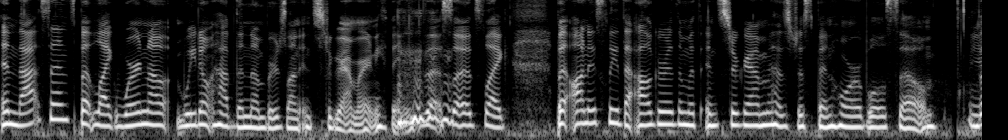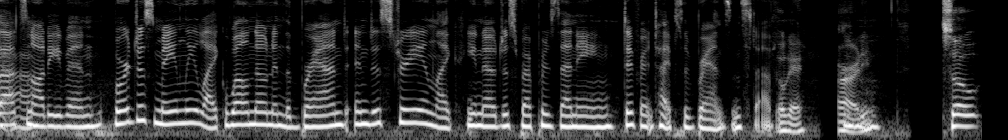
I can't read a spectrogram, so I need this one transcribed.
in that sense, but like we're not we don't have the numbers on Instagram or anything. so it's like but honestly the algorithm with Instagram has just been horrible. So that's not even we're just mainly like well known in the brand industry and like, you know, just representing different types of brands and stuff. Okay, alrighty. Mhm. So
